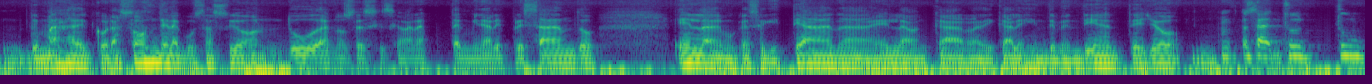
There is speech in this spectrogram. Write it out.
de más del corazón de la acusación, dudas, no sé si se van a terminar expresando en la democracia cristiana, en la bancada radicales independientes. Yo, o sea, tú, tú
